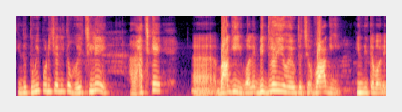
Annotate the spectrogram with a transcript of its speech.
কিন্তু তুমি পরিচালিত হয়েছিলে আর আজকে বাগি বলে, বিদ্রোহী হয়ে উঠেছে, বাগি হিন্দিতে বলে।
